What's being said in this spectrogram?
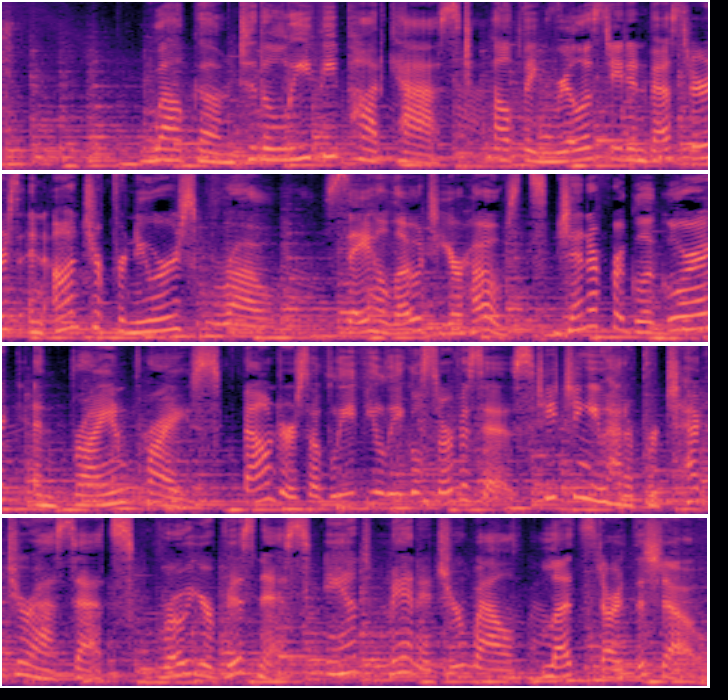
Welcome to the Leafy Podcast, helping real estate investors and entrepreneurs grow. Say hello to your hosts, Jennifer Gligoric and Brian Price, founders of Leafy Legal Services, teaching you how to protect your assets, grow your business, and manage your wealth. Let's start the show.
